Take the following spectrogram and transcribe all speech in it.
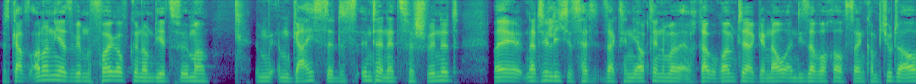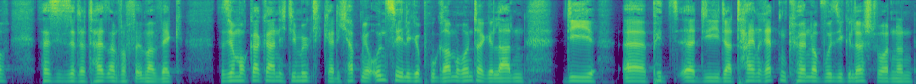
Das gab es auch noch nie. Also wir haben eine Folge aufgenommen, die jetzt für immer im, im Geiste des Internets verschwindet. Weil natürlich, es hat, sagt Handy auch gleich nochmal, er räumt ja genau in dieser Woche auch seinen Computer auf. Das heißt, diese Datei ist einfach für immer weg. Das heißt, wir haben auch gar, gar nicht die Möglichkeit. Ich habe mir unzählige Programme runtergeladen, die äh, äh, die Dateien retten können, obwohl sie gelöscht wurden. Und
